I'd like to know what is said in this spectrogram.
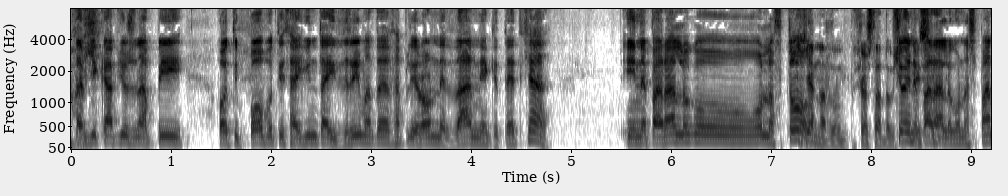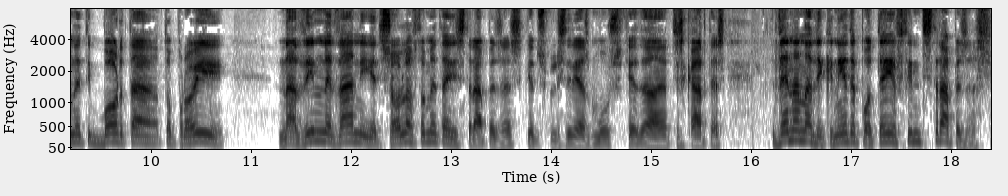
θα βγει κάποιος να πει ότι πω, πω τι θα γίνουν τα ιδρύματα, δεν θα πληρώνουν δάνεια και τέτοια; Είναι παράλογο όλο αυτό; Για να δούμε ποιος θα το Ποιο είναι ψηφίσει. παράλογο, να σπάνε την πόρτα το πρωί, να δίνουν δάνεια, γιατί σε όλο αυτό με τι τράπεζες και τους πληστηριασμούς και τις κάρτες δεν αναδεικνύεται ποτέ η ευθύνη της τράπεζας.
